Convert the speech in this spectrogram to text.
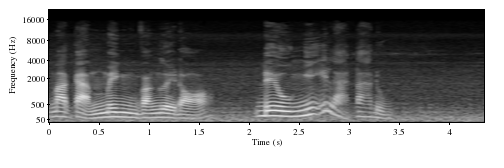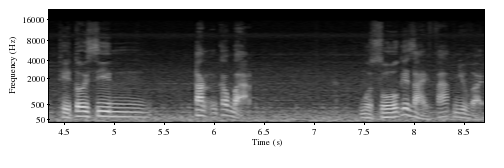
mà cả mình và người đó đều nghĩ là ta đúng. Thì tôi xin tặng các bạn một số cái giải pháp như vậy.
